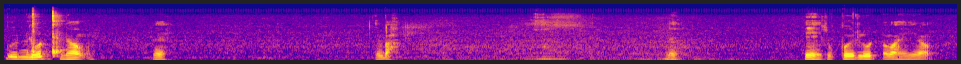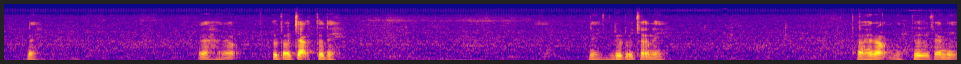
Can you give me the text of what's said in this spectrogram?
ปืนรุดเน้องนี่ย เห็นปะนี่นี่ลูกปืนรุดออกมาให้เรานี่นะเรารุดออกจากตัวนี้นี่รุดออกจากนี่ตัวให้เรานี่รุดออกจากนี่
